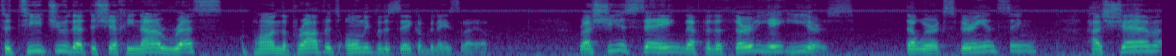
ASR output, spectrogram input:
to teach you that the Shekhinah rests upon the prophets only for the sake of Bnei Israel. Rashi is saying that for the 38 years that we're experiencing, Hashem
